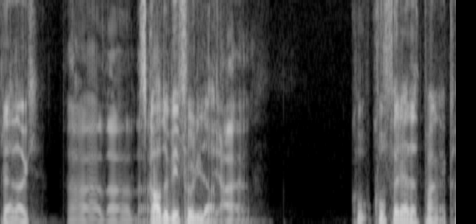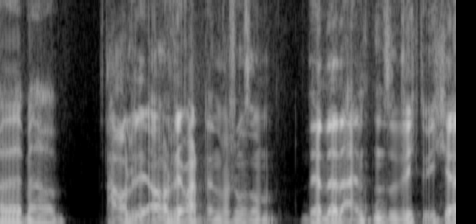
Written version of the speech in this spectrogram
fredag, Da, da, da. skal du bli full da? Ja, ja. Hvorfor er det et poeng? Hva er det med å Jeg har aldri, jeg har aldri vært en person som Det er det det er. Enten så drikker du ikke,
